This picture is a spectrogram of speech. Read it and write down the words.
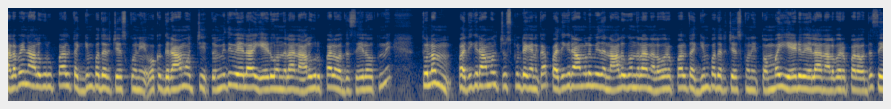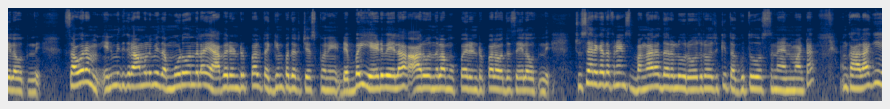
నలభై నాలుగు రూపాయలు తగ్గింపు ధర చేసుకొని ఒక గ్రామ్ వచ్చి తొమ్మిది వేల ఏడు వందల నాలుగు రూపాయల వద్ద సేల్ అవుతుంది. తులం పది గ్రాములు చూసుకుంటే కనుక పది గ్రాముల మీద నాలుగు వందల నలభై రూపాయలు తగ్గింపు ధర చేసుకొని తొంభై ఏడు వేల నలభై రూపాయల వద్ద సేల్ అవుతుంది. సౌరం ఎనిమిది గ్రాముల మీద మూడు వందల యాభై రెండు రూపాయలు తగ్గింపు ధర చేసుకొని డెబ్బై ఏడు వేల ఆరు వందల ముప్పై రెండు రూపాయల వద్ద సేల్ అవుతుంది. చూసారు కదా ఫ్రెండ్స్ బంగార ధరలు రోజు రోజుకి తగ్గుతూ వస్తున్నాయి అన్నమాట. ఇంకా అలాగే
